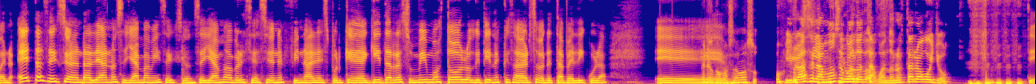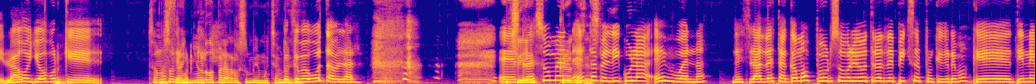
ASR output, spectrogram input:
Bueno, esta sección en realidad no se llama mi sección, se llama apreciaciones finales, porque aquí te resumimos todo lo que tienes que saber sobre esta película. Eh, Pero como somos. Y lo hace la Monse cuando está. Cuando no está, lo hago yo. Sí, lo hago yo porque Somos no sé unos ñordos para resumir muchas Porque veces. me gusta hablar. en Sí, resumen, es esta eso. película es buena. Las destacamos por sobre otras de Pixar porque creemos que tiene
